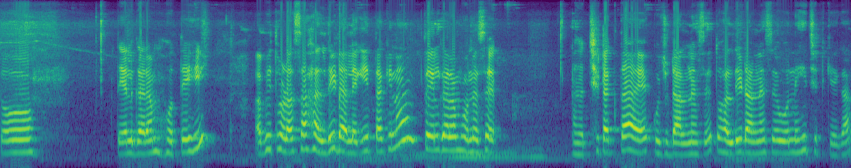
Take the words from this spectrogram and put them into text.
तो तेल गरम होते ही अभी थोड़ा सा हल्दी डालेगी ताकि ना तेल गरम होने से छिटकता है कुछ डालने से। तो हल्दी डालने से वो नहीं छिटकेगा।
